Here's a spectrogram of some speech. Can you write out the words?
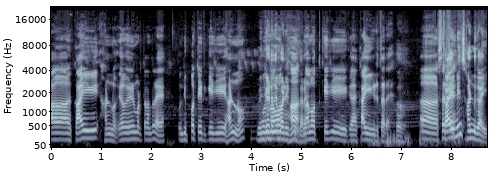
ಆ ಕಾಯಿ ಹಣ್ಣು. ಏನು ಮಾಡ್ತಾರೆ ಅಂದರೆ ಒಂದು ಇಪ್ಪತ್ತೈದು ಕೆ ಜಿ ಹಣ್ಣು ವಿಂಗಡಣೆ ಮಾಡಿ. ನಲ್ವತ್ತು ಕೆ ಜಿ ಕಾಯಿ ಇಡ್ತಾರೆ. ಹಾ. ಆ, ಸರಿ. ಕಾಯಿ ಮೀನ್ಸ್ ಹಣ್ಣುಗಾಯಿ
